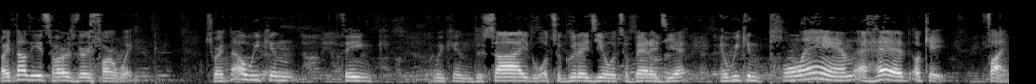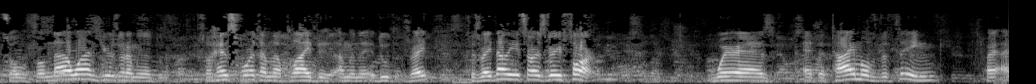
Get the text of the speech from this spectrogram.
Right now, the Yetzer Hara is very far away. So right now, we can think, we can decide what's a good idea, what's a bad idea, and we can plan ahead. Okay, fine. So from now on, here's what I'm going to do. So henceforth, I'm going to apply this. I'm going to do this, right? Because right now, the Yetzer Hara is very far. Whereas at the time of the thing, I, I,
